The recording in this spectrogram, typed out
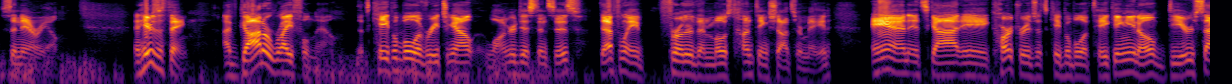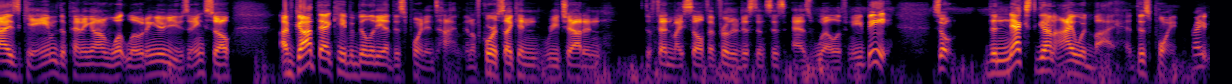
scenario. And here's the thing, I've got a rifle now that's capable of reaching out longer distances, definitely further than most hunting shots are made and it's got a cartridge that's capable of taking, you know, deer-sized game, depending on what loading you're using. So I've got that capability at this point in time. And of course, I can reach out and defend myself at further distances as well if need be. So the next gun I would buy at this point, right,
